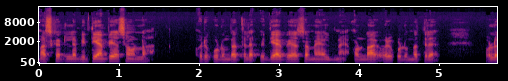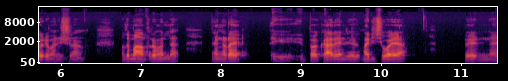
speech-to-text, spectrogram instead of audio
മസ്കറ്റിലെ വിദ്യാഭ്യാസമുള്ള ഒരു കുടുംബത്തിൽ വിദ്യാഭ്യാസ മേൽമ ഉള്ള ഒരു കുടുംബത്തിൽ ഉള്ള ഒരു മനുഷ്യനാണ്. അത് മാത്രമല്ല ഞങ്ങളുടെ ഇപ്പോൾ കാര്യം മരിച്ചുപോയ പിന്നെ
